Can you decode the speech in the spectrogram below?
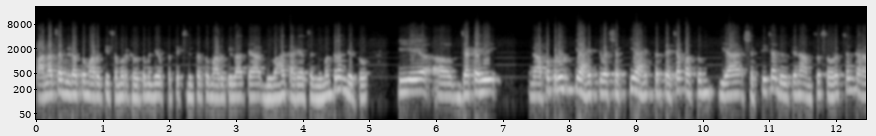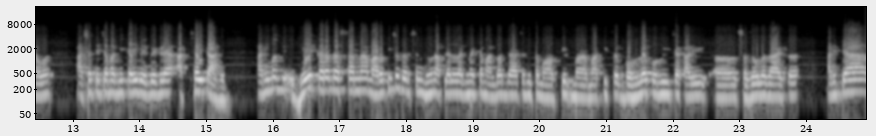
पानाचा विडा तो मारुती समोर ठेवतो म्हणजे प्रत्यक्षरित्या तो मारुतीला त्या विवाह कार्याचं निमंत्रण देतो की ज्या काही अपप्रवृत्ती आहेत किंवा शक्ती आहेत तर त्याच्यापासून या शक्तीच्या देवतेनं आमचं संरक्षण करावं अशा त्याच्यामागे काही वेगवेगळ्या आख्यायिका आहेत. आणि मग हे करत असताना मारुतीचं दर्शन घेऊन आपल्याला लग्नाच्या मांडवात जायचं तिथं माती मा- मातीचं बहुलं पूर्वीच्या काळी सजवलं जायचं. आणि त्या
